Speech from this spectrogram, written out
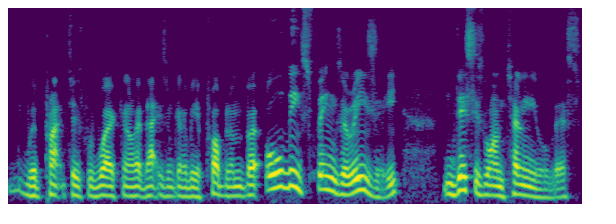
With practice, with working on it, that isn't going to be a problem. But all these things are easy. This is why I'm telling you all this.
